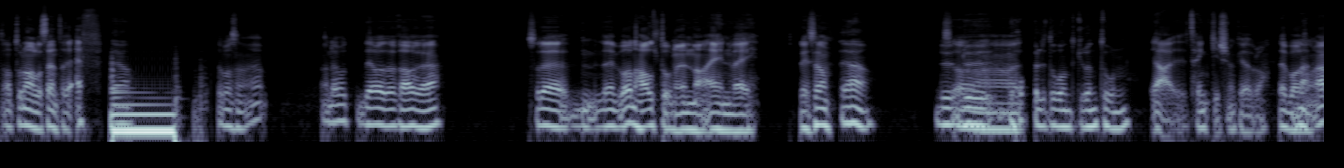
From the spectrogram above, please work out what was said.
det tonale senteret F. ja. Det var sånn, ja, det, var, det var det rare. Så det, det bare en halvtone unna én vei, liksom. ja. Du, Så- du, du hopper litt rundt grunntonen. Ja, jeg tenker ikke noe over det. Det er bare Nei.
